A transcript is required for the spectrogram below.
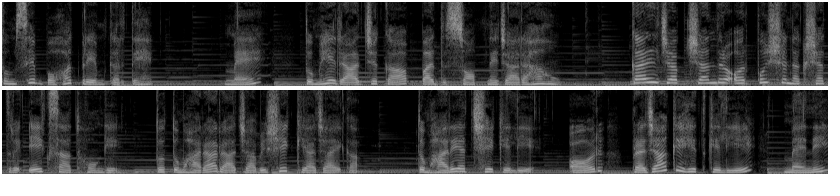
तुमसे बहुत प्रेम करते हैं। मैं तुम्हें राज्य का पद सौंपने जा रहा हूँ। कल जब चंद्र और पुष्य नक्षत्र एक साथ होंगे तो तुम्हारा राजाभिषेक किया जाएगा। तुम्हारे अच्छे के लिए और प्रजा के हित के लिए मैंने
